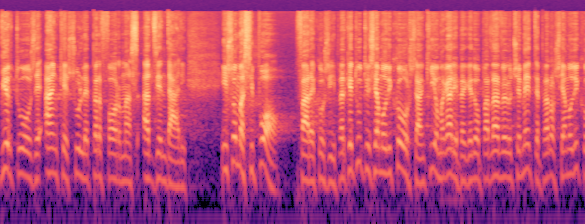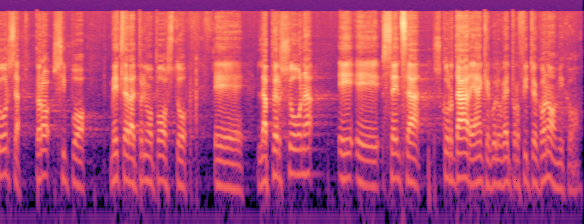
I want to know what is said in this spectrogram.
virtuose anche sulle performance aziendali. Insomma si può fare così, perché tutti siamo di corsa, anch'io magari perché devo parlare velocemente, però siamo di corsa, però si può mettere al primo posto eh, la persona e, e senza scordare anche quello che è il profitto economico.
